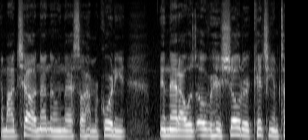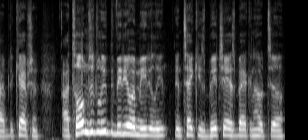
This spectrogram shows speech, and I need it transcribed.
and my child, not knowing that I saw him recording it and that I was over his shoulder catching him type the caption. I told him to delete the video immediately and take his bitch ass back in the hotel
